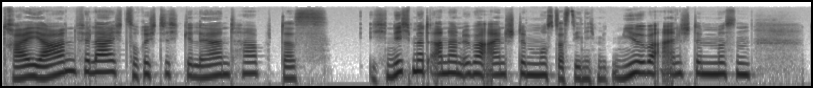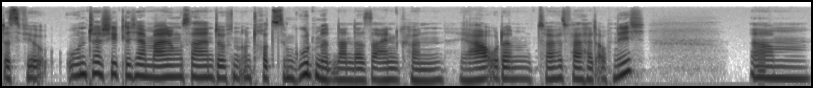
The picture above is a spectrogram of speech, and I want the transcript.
drei Jahren vielleicht so richtig gelernt habe, dass ich nicht mit anderen übereinstimmen muss, dass die nicht mit mir übereinstimmen müssen, dass wir unterschiedlicher Meinung sein dürfen und trotzdem gut miteinander sein können. Ja, oder im Zweifelsfall halt auch nicht. Ähm,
